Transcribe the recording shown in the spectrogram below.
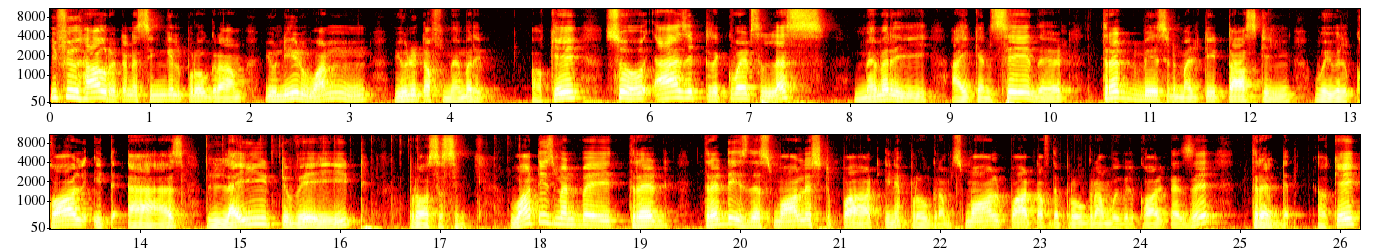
If you have written a single program you need one unit of memory. Okay? So as it requires less memory i can say that thread based multitasking we will call it as lightweight processing. What is meant by thread? Thread is the smallest part in a program. Small part of the program we will call it as a thread. Okay?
